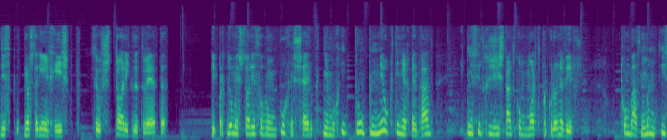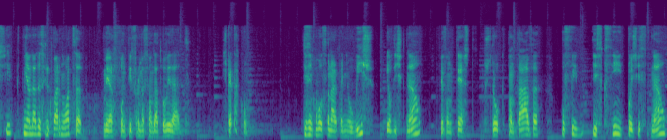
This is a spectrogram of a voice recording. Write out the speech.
disse que não estaria em risco por seu histórico de tebeta e partilhou uma história sobre um borracheiro que tinha morrido por um pneu que tinha arrebentado e tinha sido registado como morte por coronavírus, com base numa notícia que tinha andado a circular no WhatsApp maior fonte de informação da atualidade. Espetáculo. Dizem que o Bolsonaro apanhou o bicho, ele diz que não, fez um teste, mostrou que não estava, o filho disse que sim e depois disse que não.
